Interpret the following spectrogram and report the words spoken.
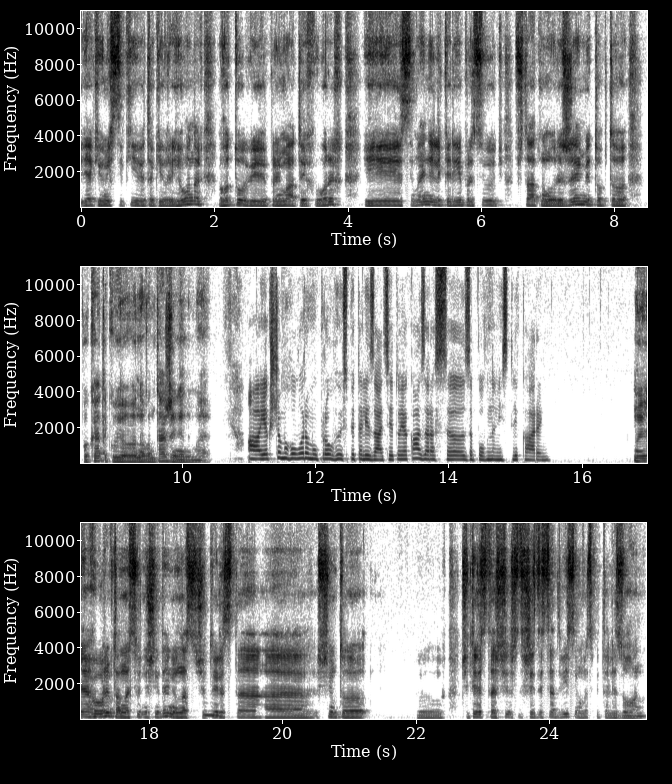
як і в місті Києві, так і в регіонах, готові приймати хворих, і сімейні лікарі працюють в штатному режимі, тобто поки такого навантаження немає. А якщо ми говоримо про госпіталізації, то яка зараз е, заповненість лікарень? Ну, я говорив, там на сьогоднішній день у нас 400 е, з чим-то 468 госпіталізовано.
